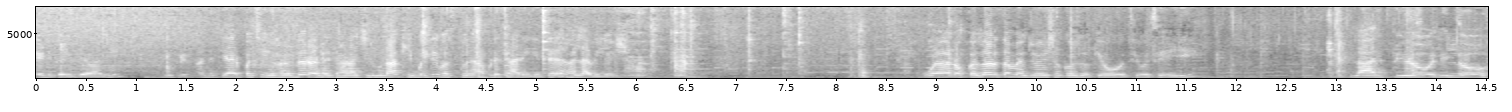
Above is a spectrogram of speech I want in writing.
એડ કરી દેવાની. અને ત્યાર પછી હળદર અને ધાણા જીરું નાખી બધી વસ્તુને આપણે સારી રીતે હલાવી લઈશું. ઓળાનો કલર તમે જોઈ શકો છો કેવો થયો છે એ લાલ, પીળો, લીલો.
